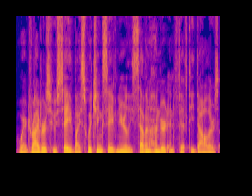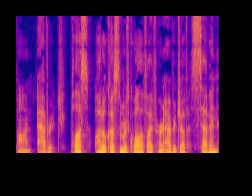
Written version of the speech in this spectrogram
where drivers who save by switching save nearly $750 on average. Plus, auto customers qualify for an average of seven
